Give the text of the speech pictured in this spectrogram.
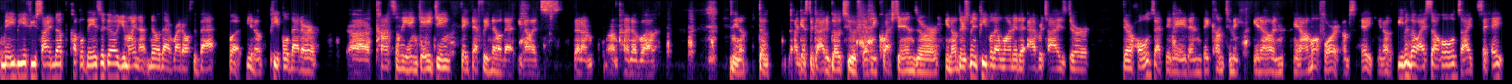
maybe if you signed up a couple days ago, you might not know that right off the bat. But you know, people that are uh, constantly engaging, they definitely know that you know it's that I'm I'm kind of uh, you know the I guess the guy to go to if you have any questions or you know, there's been people that wanted to advertise their their holds that they made and they come to me, you know, and, you know, I'm all for it. I'm hey, you know, even though I sell holds, I say, hey,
